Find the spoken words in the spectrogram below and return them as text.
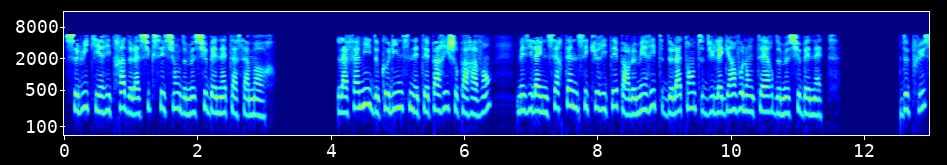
celui qui héritera de la succession de M. Bennett à sa mort. La famille de Collins n'était pas riche auparavant, mais il a une certaine sécurité par le mérite de l'attente du legs involontaire de M. Bennett. De plus,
